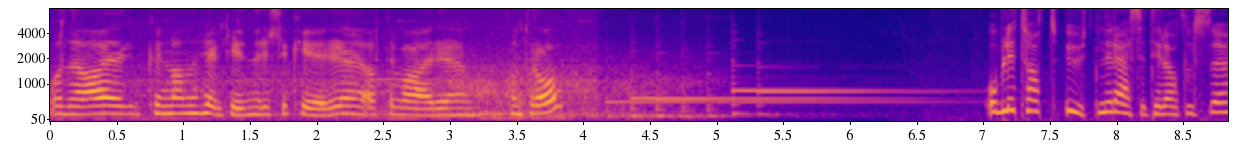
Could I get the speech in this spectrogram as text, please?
Og da kunne man hele tiden risikere at det var eh, kontroll. Å bli tatt uten reisetillatelse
